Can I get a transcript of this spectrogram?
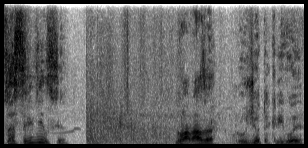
Застрелился. Два раза. Ружье-то кривое.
